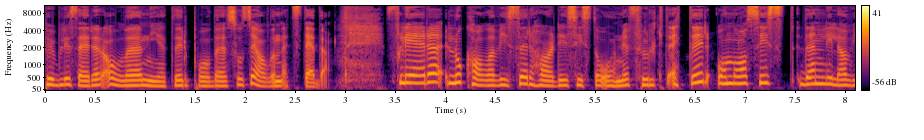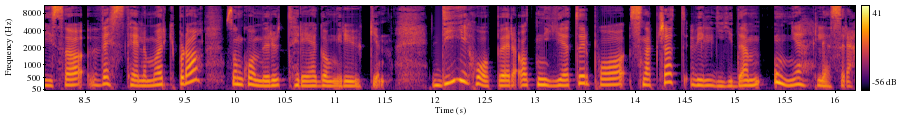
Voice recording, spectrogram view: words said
publiserer alle nyheter på det sosiale nettstedet. Flere lokalaviser har de siste årene fulgt etter, og nå sist den lille avisa Vest-Telemark Blad, som kommer ut tre ganger i uken. De håper at nyheter på Snapchat vil gi dem unge lesere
